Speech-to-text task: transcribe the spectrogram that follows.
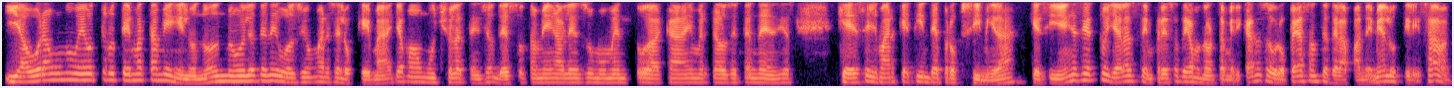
Y ahora uno ve otro tema también en los nuevos modelos de negocio, Marcelo, que me ha llamado mucho la atención, de esto también hablé en su momento acá en Mercados de Tendencias, que es el marketing de proximidad, que si bien es cierto, ya las empresas, digamos, norteamericanas, europeas antes de la pandemia lo utilizaban,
